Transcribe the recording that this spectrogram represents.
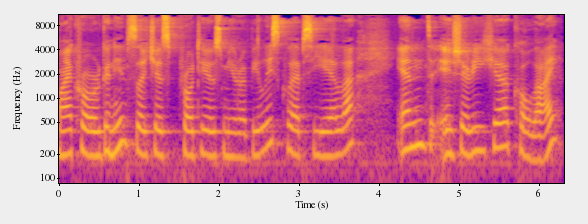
microorganisms such as Proteus mirabilis, Klebsiella, and Escherichia coli,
